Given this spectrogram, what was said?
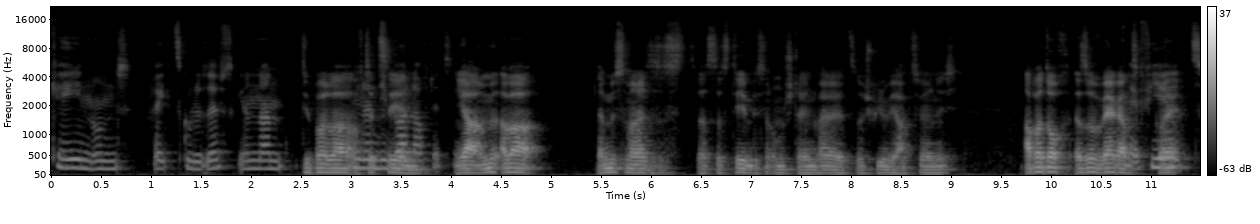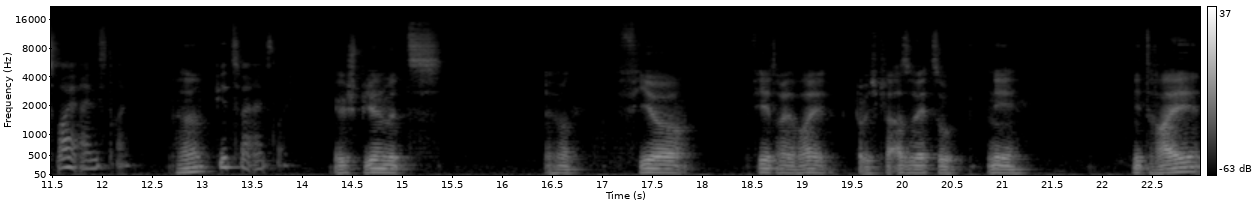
Kane und rechts Kulusewski und dann, Dybala auf und der dann die 10. Ball auf der 10. Ja, aber da müsste man halt das, das System ein bisschen umstellen, weil so spielen wir aktuell nicht. Aber doch, also wäre ganz Äh, 4, 2, 1, 3. Hä? 4, 2, 1, 3. Wir spielen mit 4, 4, 3, 3, glaube ich, klar. Also jetzt so, nee. Nee, 3,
